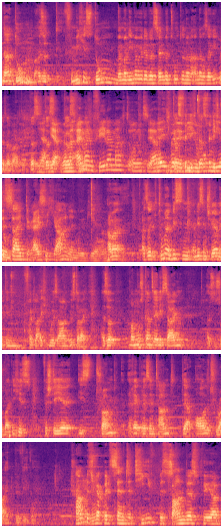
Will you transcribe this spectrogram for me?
na dumm. Also für mich ist dumm, wenn man immer wieder dasselbe tut und ein anderes Ergebnis erwartet. Das, Ja. das, ja, wenn das man finde einmal ich- einen Fehler macht und ja, Ja, ich meine, Das finde ich- das finde ich dumm. seit 30 Jahren in Regierung. Aber also ich tue mir ein bisschen, ein bisschen schwer mit dem Vergleich USA und Österreich. Also man muss ganz ehrlich sagen, also soweit ich es verstehe, ist Trump Repräsentant der Alt-Right-Bewegung. Trump ist repräsentativ besonders für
